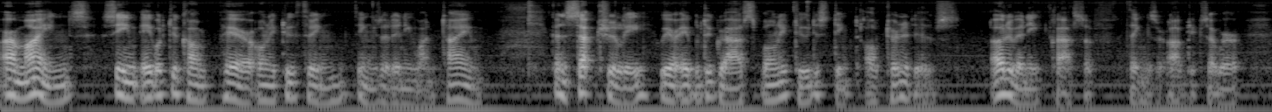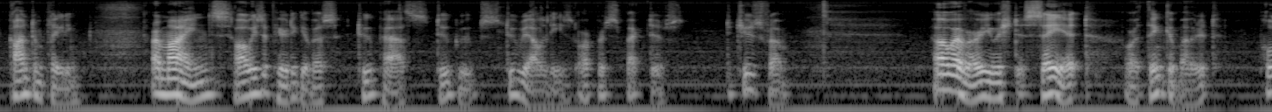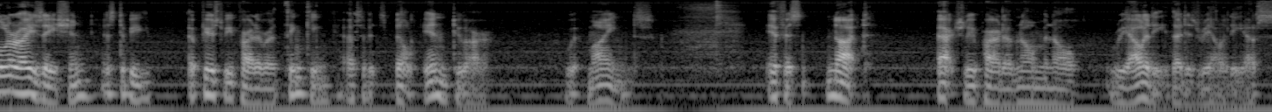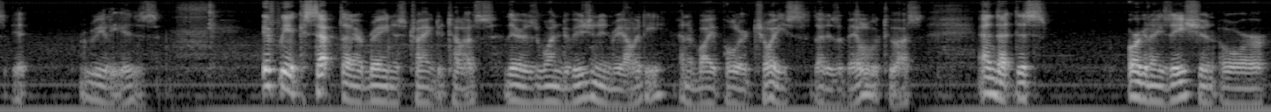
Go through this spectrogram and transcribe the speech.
our minds seem able to compare only two thing, things at any one time. Conceptually, we are able to grasp only two distinct alternatives out of any class of things or objects that we're contemplating. Our minds always appear to give us two paths, two groups, two realities, or perspectives to choose from. However you wish to say it or think about it, polarization is to be appears to be part of our thinking as if it's built into our minds. If it's not actually part of nominal reality, that is reality, yes, it really is. If we accept that our brain is trying to tell us there is one division in reality and a bipolar choice that is available to us, and that this organization or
